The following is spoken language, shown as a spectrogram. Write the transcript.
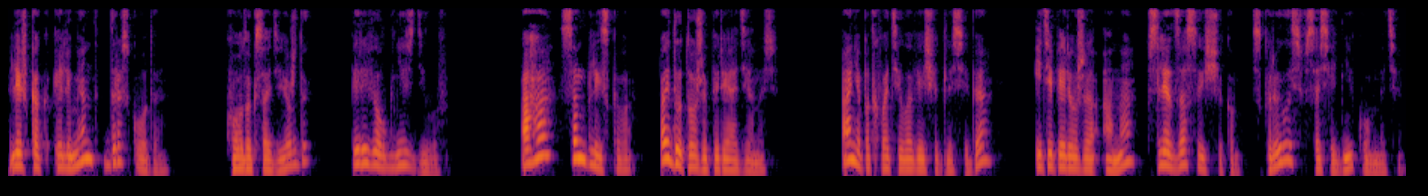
лишь как элемент дресс-кода». «Кодекс одежды?» — перевел Гнездилов. «Ага, с английского. Пойду тоже переоденусь». Аня подхватила вещи для себя, и теперь уже она, вслед за сыщиком, скрылась в соседней комнате.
